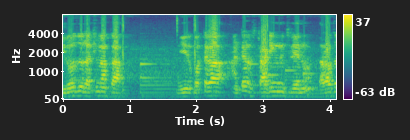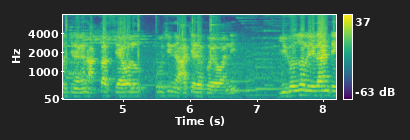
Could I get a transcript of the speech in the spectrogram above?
ఈరోజు లక్ష్మక్క మీరు కొత్తగా అంటే స్టార్టింగ్ నుంచి లేను తర్వాత వచ్చినా కానీ అక్క సేవలు చూసి నేను ఆశ్చర్యపోయేవాడిని. ఈ రోజుల్లో ఇలాంటి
